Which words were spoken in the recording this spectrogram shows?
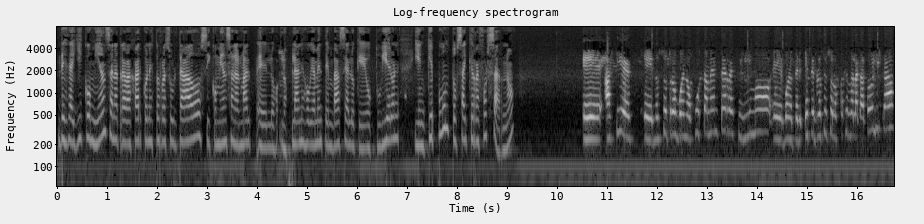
desde allí comienzan a trabajar con estos resultados y comienzan a armar eh, los, los planes, obviamente, en base a lo que obtuvieron y en qué puntos hay que reforzar, ¿no? Eh, así es. Eh, nosotros, bueno, justamente recibimos, eh, bueno, este proceso lo está haciendo la Católica,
